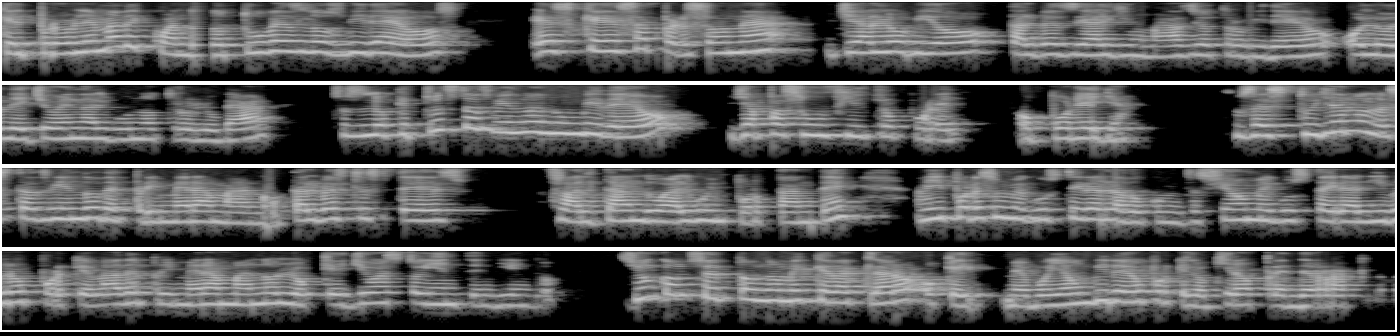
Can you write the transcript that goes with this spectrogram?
que el problema de cuando tú ves los videos es que esa persona ya lo vio tal vez de alguien más de otro video o lo leyó en algún otro lugar. Entonces, lo que tú estás viendo en un video ya pasó un filtro por él o por ella. Entonces, tú ya no lo estás viendo de primera mano. Tal vez te estés faltando algo importante. A mí por eso me gusta ir a la documentación, me gusta ir al libro porque va de primera mano lo que yo estoy entendiendo. Si un concepto no me queda claro, ok, me voy a un video porque lo quiero aprender rápido.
